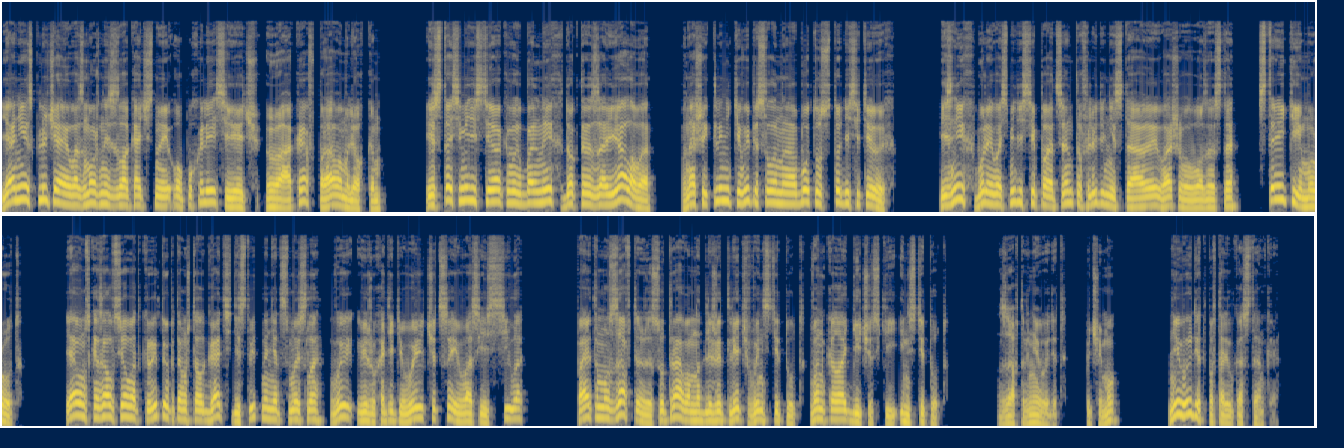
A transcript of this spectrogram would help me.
Я не исключаю возможность злокачественной опухоли, сечь рака в правом легком. Из 170 раковых больных доктор Завьялова в нашей клинике выписала на работу 110 их. Из них более 80% люди не старые, вашего возраста. Старики мрут. Я вам сказал все в открытую, потому что лгать действительно нет смысла. Вы, вижу, хотите вылечиться, и у вас есть сила. Поэтому завтра же с утра вам надлежит лечь в институт, в онкологический институт. Завтра не выйдет. Почему? Не выйдет, повторил Костенко.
